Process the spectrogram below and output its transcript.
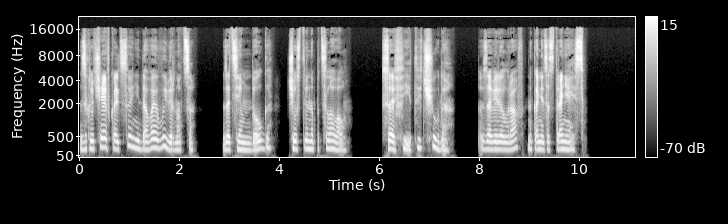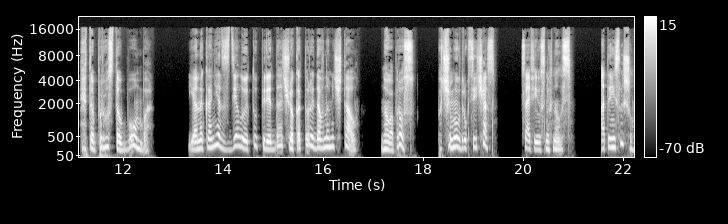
заключая в кольцо и не давая вывернуться. Затем долго, чувственно поцеловал. «Софи, ты чудо!» заверил Раф, наконец отстраняясь. Это просто бомба. Я, наконец, сделаю ту передачу, о которой давно мечтал. Но вопрос, почему вдруг сейчас? София усмехнулась. А ты не слышал?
